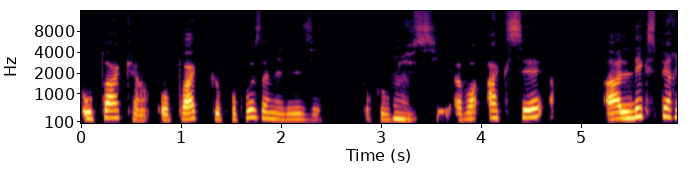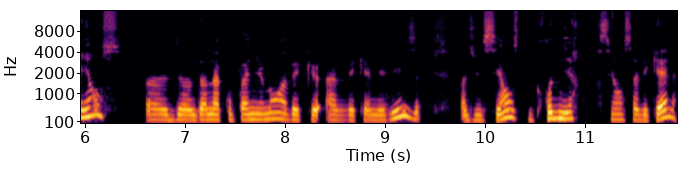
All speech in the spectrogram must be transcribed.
au pack, hein, au pack que propose Annelise, pour que vous mmh. puissiez avoir accès à l'expérience euh, d'un accompagnement avec, euh, avec Annelise, d'une séance, d'une première séance avec elle.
